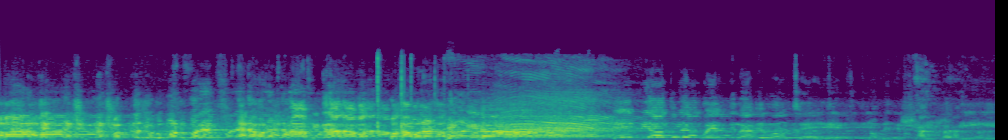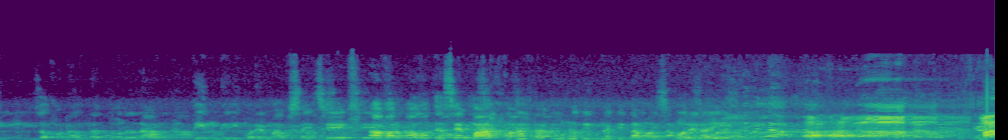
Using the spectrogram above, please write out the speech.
আবার চাইনা শুনলে সত্য করে। হলো মুনাফিকের আলামত। কথা বলেন ঠিক কিনা? এই বিয়াদুলে কয়েকদিন আগে বলছে নবীর সাংবাদিক যখন আমরা ধরলাম তিন দিন পরে মাপ চাইছে আবার বলতেছে মা খাদিজা কোনোদিন নাকি নামাজ পড়ে নাই। মা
